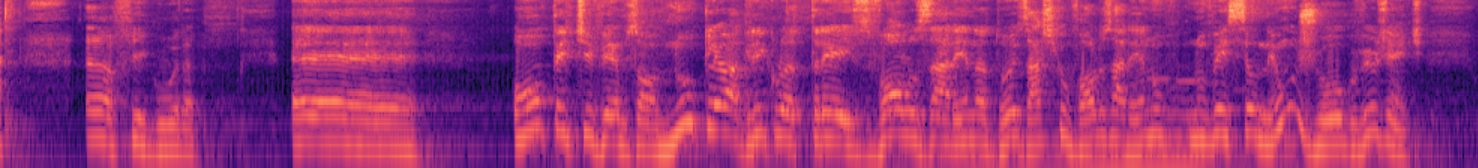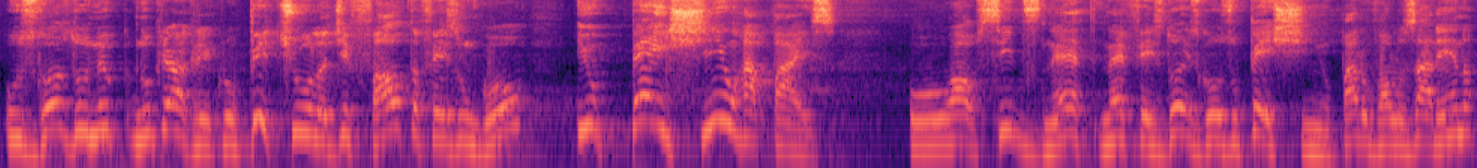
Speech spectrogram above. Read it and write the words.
é a figura. É, ontem tivemos, ó, Núcleo Agrícola 3, Volos Arena 2. Acho que o Volos Arena não, não venceu nenhum jogo, viu, gente? Os gols do Núcleo Agrícola. O Pichula de falta fez um gol. E o Peixinho, rapaz. O Alcides Neto, né, fez dois gols. O Peixinho para o Volos Arena.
